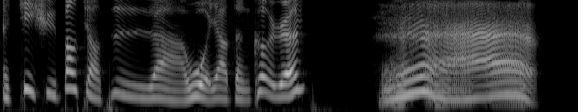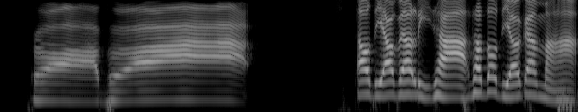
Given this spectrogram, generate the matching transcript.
哎，继续包饺子啊！我要等客人。婆婆。到底要不要理他？他到底要干嘛？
